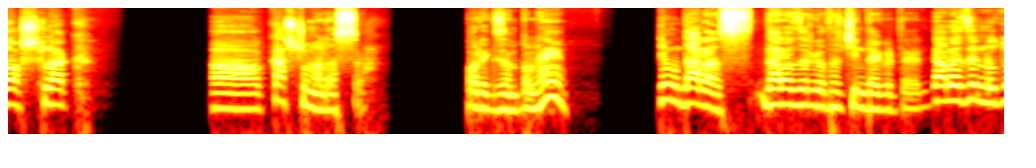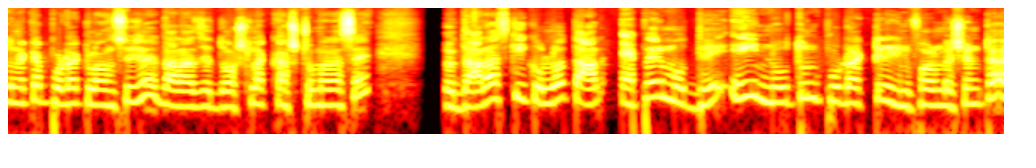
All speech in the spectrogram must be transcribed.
দশ লাখ কাস্টমার আছে ফর এক্সাম্পল হ্যাঁ? যেমন দারাজ, দারাজের কথা চিন্তা করতে পারি দারাজের নতুন একটা প্রোডাক্ট লঞ্চ হয়েছে দারাজের দশ লাখ কাস্টমার আছে। তো দারাজ কী করল? তার অ্যাপের মধ্যে এই নতুন প্রোডাক্টের ইনফরমেশনটা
